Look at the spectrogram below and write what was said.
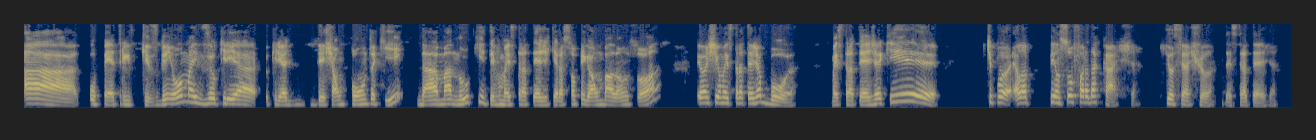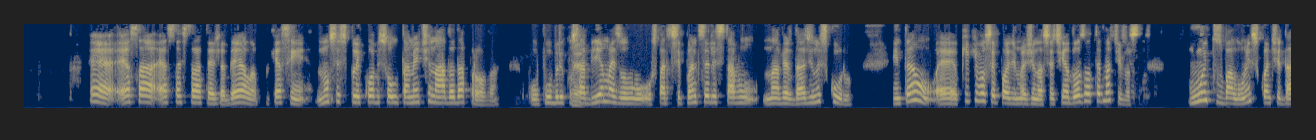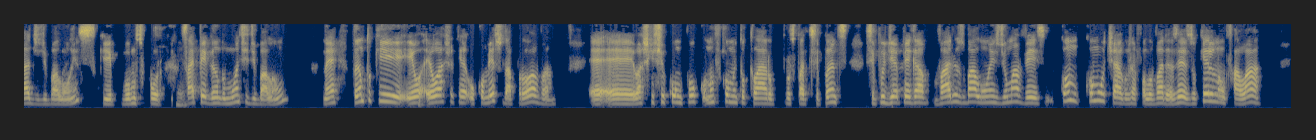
A, o Patrick ganhou, mas eu queria, eu queria deixar um ponto aqui da Manu, que teve uma estratégia que era só pegar um balão só. Eu achei uma estratégia boa. Uma estratégia que, tipo, ela pensou fora da caixa. O que você achou da estratégia? É, essa, essa estratégia dela, porque assim, não se explicou absolutamente nada da prova. O público É. sabia, mas o- os participantes eles estavam, na verdade, no escuro. Então, é, o que que você pode imaginar? Você tinha duas alternativas. Muitos balões, quantidade de balões, que, vamos supor, Sim. sai pegando um monte de balão, né? Tanto que eu, eu acho que o começo da prova, é, é, eu acho que ficou um pouco, não ficou muito claro para os participantes se podia pegar vários balões de uma vez. Como, como o Thiago já falou várias vezes, o que ele não falar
